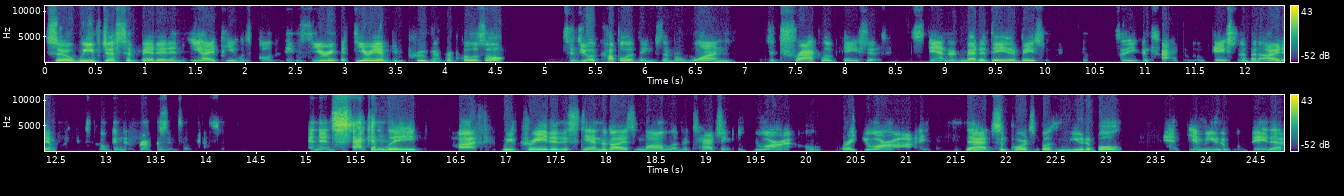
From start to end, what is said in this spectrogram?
So we've just submitted an EIP, what's called an Ethereum improvement proposal, to do a couple of things. Number one, to track locations, standard metadata base, so you can track the location of an item token that represents an asset. And then secondly, uh, we've created a standardized model of attaching a URL or a URI that supports both mutable and immutable data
